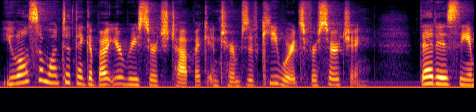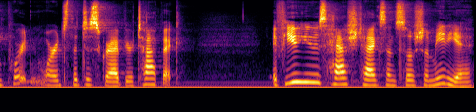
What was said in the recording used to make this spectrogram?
You also want to think about your research topic in terms of keywords for searching. That is, the important words that describe your topic. If you use hashtags on social media,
